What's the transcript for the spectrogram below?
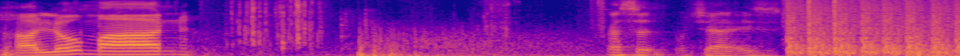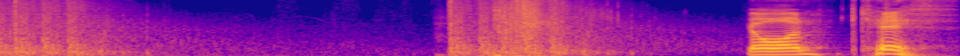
Hallo, man. Press it. Watch out. He's- Go on, Kith.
